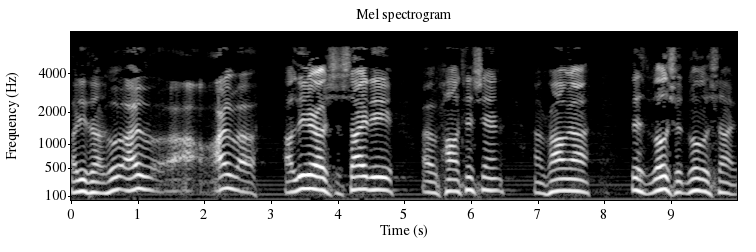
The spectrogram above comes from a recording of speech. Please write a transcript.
But he thought, who, I, I'm a, a leader of society, a politician, a brahmana. This bull should move aside.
